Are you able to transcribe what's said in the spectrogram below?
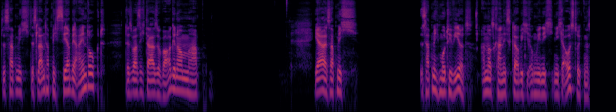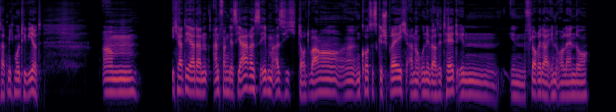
Das hat mich, das Land hat mich sehr beeindruckt. Das, was ich da so wahrgenommen habe. Ja, es hat mich es hat mich motiviert. Anders kann ich es, glaube ich, irgendwie nicht, nicht ausdrücken. Es hat mich motiviert. Ähm, ich hatte ja dann Anfang des Jahres, eben als ich dort war, äh, ein kurzes Gespräch an der Universität in, in Florida, in Orlando.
